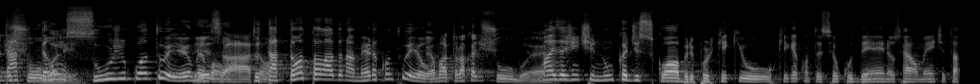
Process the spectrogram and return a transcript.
tu de tá chumbo tão ali. sujo quanto eu, meu irmão. Exato. Tu tá tão atolado na merda quanto eu. É uma troca de chumbo, é. Mas a gente nunca descobre por que, que o, o que, que aconteceu com o Daniels realmente e tal.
